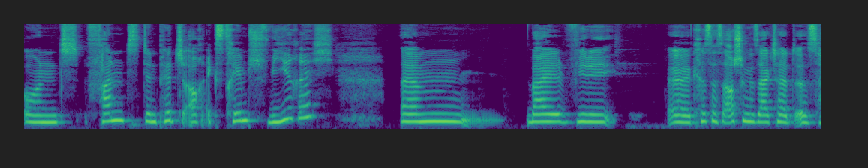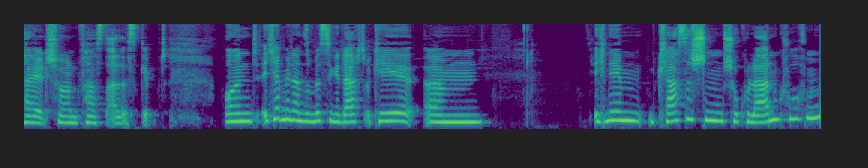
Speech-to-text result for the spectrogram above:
und fand den Pitch auch extrem schwierig, ähm, weil, wie äh, Chris das auch schon gesagt hat, es halt schon fast alles gibt. Und ich habe mir dann so ein bisschen gedacht, okay, ähm, ich nehme klassischen Schokoladenkuchen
